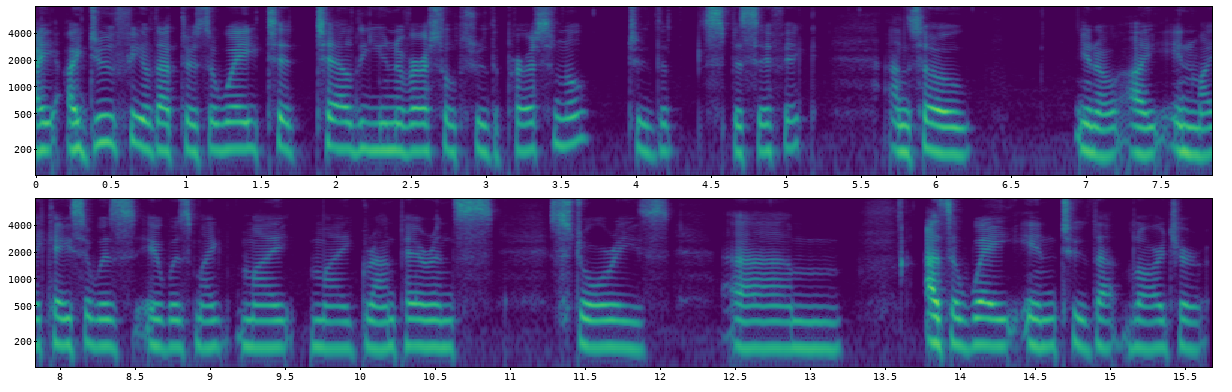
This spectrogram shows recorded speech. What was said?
I, I do feel that there's a way to tell the universal through the personal to the specific. And so, you know, I in my case it was it was my my my grandparents' stories um, as a way into that larger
